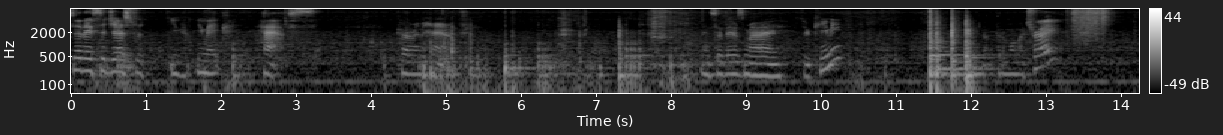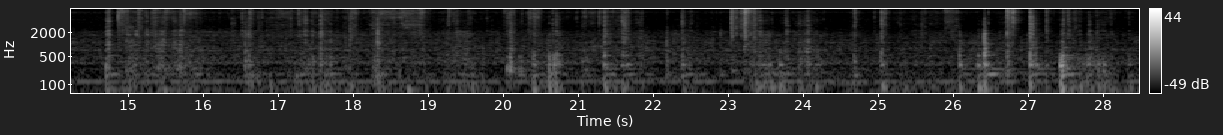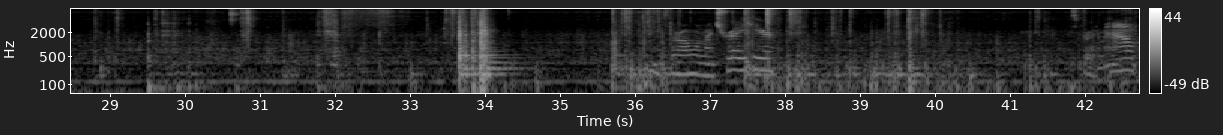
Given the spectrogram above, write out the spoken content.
So they suggest that you, you make halves. Cut them in half. And so there's my zucchini. Put them on my tray. Tray here. Spread them out.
